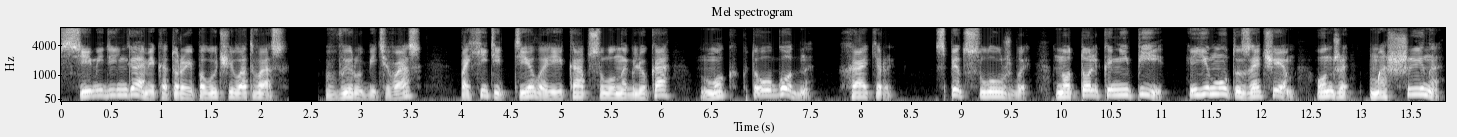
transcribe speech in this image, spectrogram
«всеми деньгами, которые получил от вас. Вырубить вас, похитить тело и капсулу на глюка мог кто угодно. Хакеры, спецслужбы, но только не Пи. Ему-то зачем? Он же машина.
